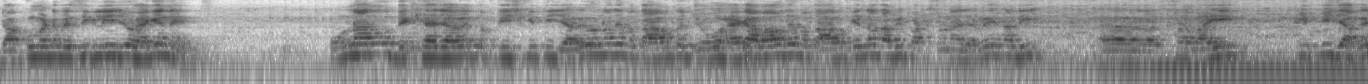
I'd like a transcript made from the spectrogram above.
ਡਾਕੂਮੈਂਟ ਬੇਸਿਕਲੀ ਜੋ ਹੈਗੇ ਨੇ, ਉਹਨਾਂ ਨੂੰ ਦੇਖਿਆ ਜਾਵੇ, ਤਫਤੀਸ਼ ਕੀਤੀ ਜਾਵੇ, ਉਹਨਾਂ ਦੇ ਮੁਤਾਬਕ ਜੋ ਹੈਗਾ ਵਾ, ਉਹਦੇ ਮੁਤਾਬਕ ਇਹਨਾਂ ਦਾ ਵੀ ਪੱਖ ਸੁਣਿਆ ਜਾਵੇ। ਇਹਨਾਂ ਦੀ ਸੁਣਵਾਈ ਕੀਤੀ ਜਾਵੇ,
